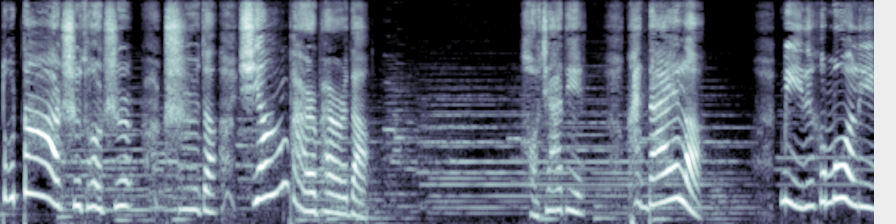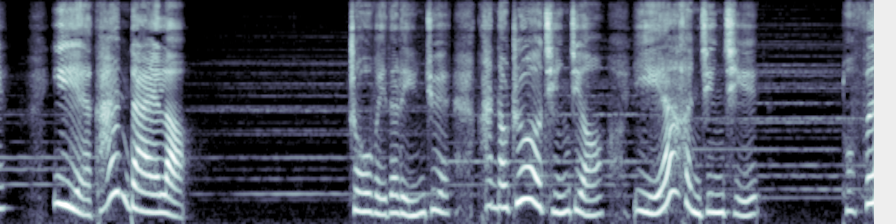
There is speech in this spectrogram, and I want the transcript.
都大吃特吃，吃的香喷喷的。好家弟看呆了，米莉和茉莉也看呆了。周围的邻居看到这情景也很惊奇，都纷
